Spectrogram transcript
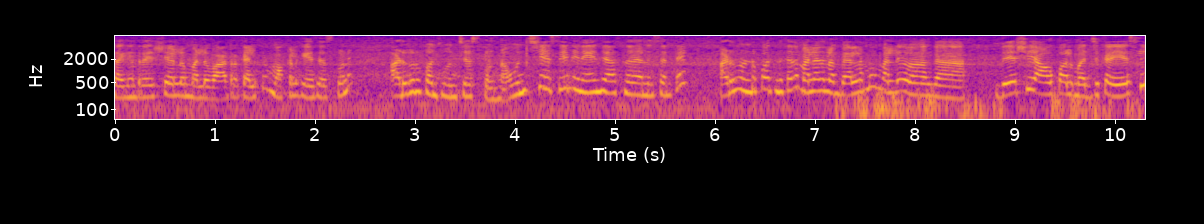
తగిన రేషియోలో మళ్ళీ వాటర్ కలిపి మొక్కలకి వేసేసుకుని అడుగును కొంచెం ఉంచేసుకుంటున్నాం. ఉంచేసి నేను ఏం చేస్తున్నాను అనేసి అంటే అడుగు ఉండిపోతుంది కదా మళ్ళీ అందులో బెల్లము మళ్ళీ దేశీయ ఆవుపాలు మజ్జిగ వేసి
